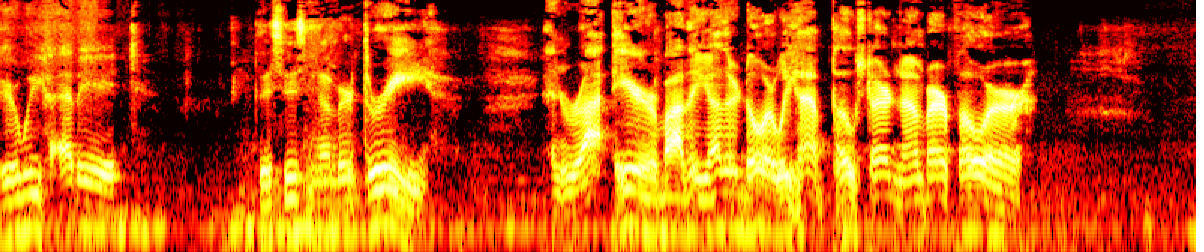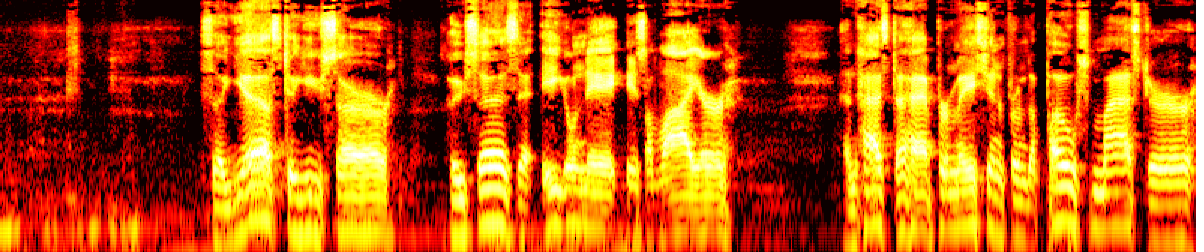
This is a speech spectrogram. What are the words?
Here we have it. This is number three. And right here by the other door, we have poster number four. So, yes to you, sir, who says that Eagle Nick is a liar and has to have permission from the postmaster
